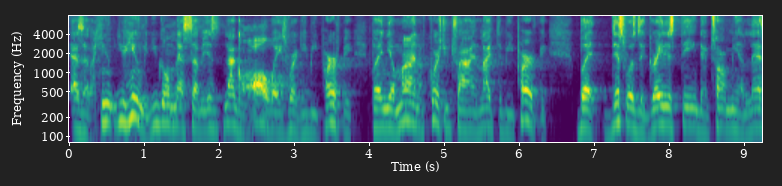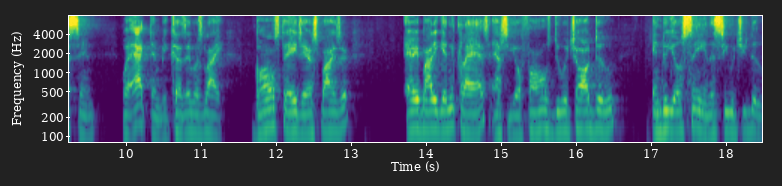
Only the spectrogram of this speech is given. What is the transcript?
as a human, you human, you gonna mess up. It's not gonna always work. You be perfect, but in your mind, of course, you try in life to be perfect. But this was the greatest thing that taught me a lesson with acting because it was like go on stage, Aaron Spicer, everybody get in the class, answer your phones, do what y'all do, and do your scene. Let's see what you do.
